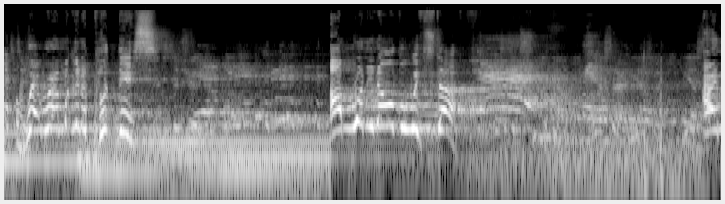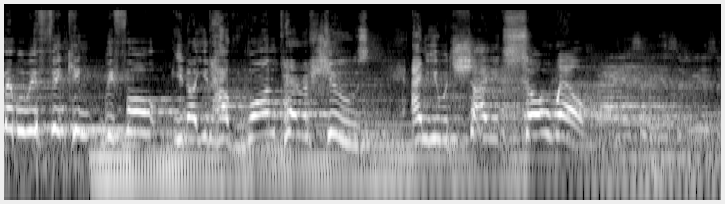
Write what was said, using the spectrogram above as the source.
It's the Where, where am I going to put this? it's the truth. I'm running over with stuff. Yes, sir. Yes, sir. Yes, I remember we were thinking before, you know, you'd have one pair of shoes and you would shine it so well. yes, sir. Yes, sir. Yes, sir.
